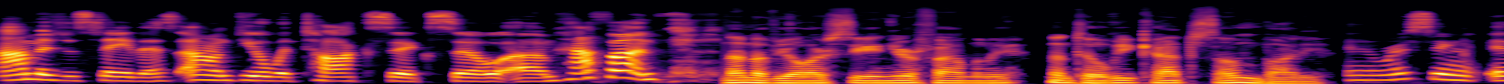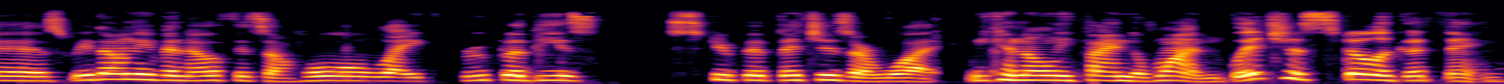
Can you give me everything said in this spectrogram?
I'm gonna just say this: I don't deal with toxic, so um, have fun. None of y'all are seeing your family until we catch somebody. And the worst thing is, we don't even know if it's a whole like group of these stupid bitches or what. We can only find the one, which is still a good thing.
